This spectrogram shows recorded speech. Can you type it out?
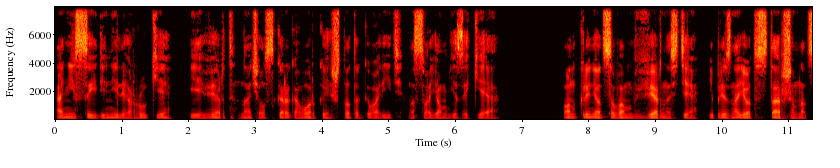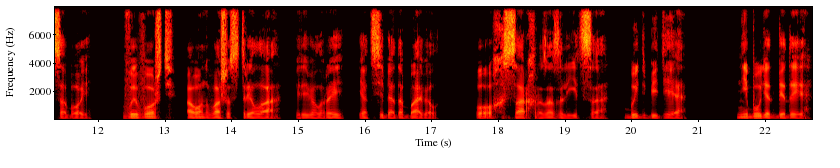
Они соединили руки, и Верт начал скороговоркой что-то говорить на своем языке. «Он клянется вам в верности и признает старшим над собой. Вы вождь, а он ваша стрела», — перевел Рэй и от себя добавил. «Ох, Сарх разозлится, быть беде». «Не будет беды»,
